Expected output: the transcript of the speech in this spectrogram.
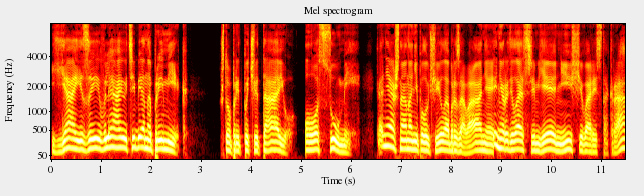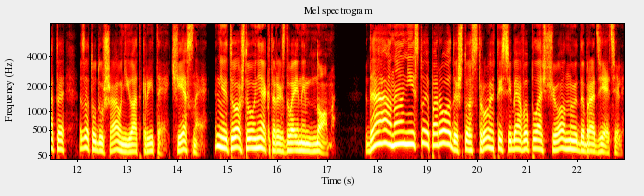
я и заявляю тебе напрямик что предпочитаю Осуми. Конечно, она не получила образования и не родилась в семье нищего аристократа, зато душа у нее открытая, честная. Не то, что у некоторых с двойным дном. Да, она не из той породы, что строит из себя воплощенную добродетель,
